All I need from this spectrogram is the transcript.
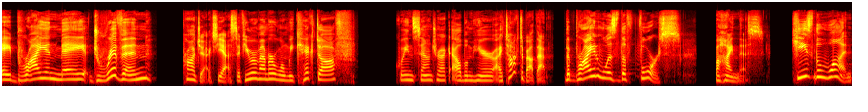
a Brian May driven project. Yes, if you remember when we kicked off Queen's soundtrack album here, I talked about that. That Brian was the force behind this. He's the one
